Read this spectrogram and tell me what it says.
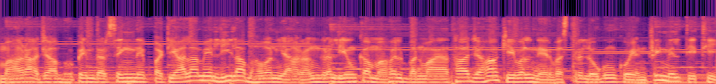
महाराजा भूपेंद्र सिंह ने पटियाला में लीला भवन या रंगरलियों का महल बनवाया था, जहाँ केवल निर्वस्त्र लोगों को एंट्री मिलती थी।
